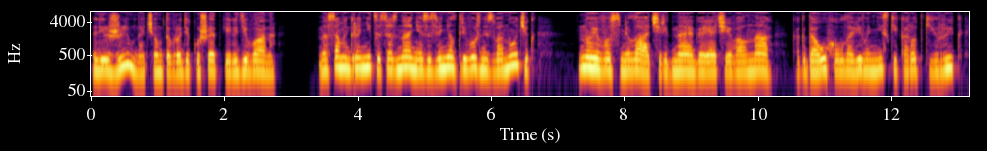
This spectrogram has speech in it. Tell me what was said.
лежим на чем-то вроде кушетки или дивана. На самой границе сознания зазвенел тревожный звоночек, но его смела очередная горячая волна, когда ухо уловило низкий короткий рык —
